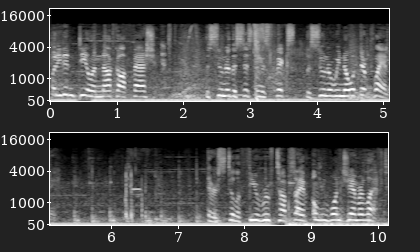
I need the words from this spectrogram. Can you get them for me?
but he didn't deal in knockoff fashion. The sooner the system is fixed, the sooner we know what they're planning. There are still a few rooftops I have only one jammer left.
